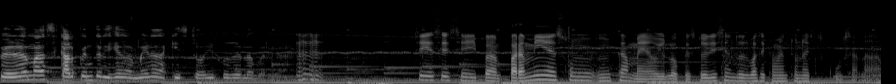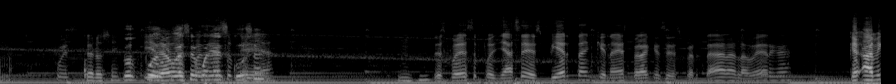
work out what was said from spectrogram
Pero era más Carpenter diciendo, miren, aquí estoy, hijos de la verga. Sí, sí, sí. pa- para mí es un, un cameo y lo que estoy diciendo es básicamente una excusa nada más. pues... Pero sí. Pues, pues, luego puede ser después buena de eso, pues, excusa. ya-. Después de eso pues ya se despiertan, que nadie esperaba que se despertara, la verga. Que a mí,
